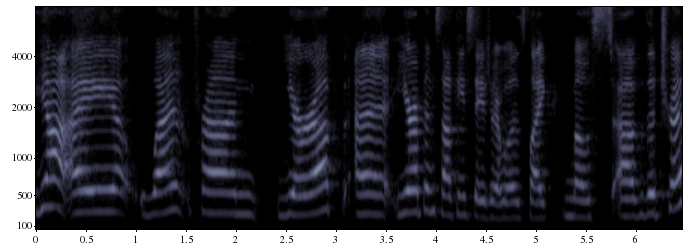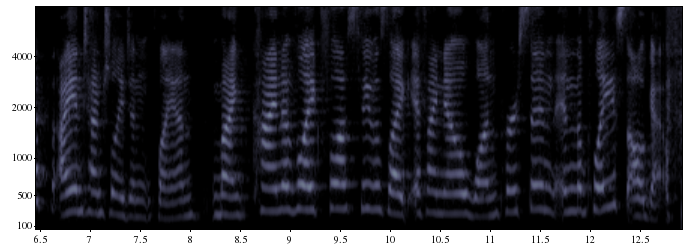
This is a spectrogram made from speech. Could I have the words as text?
Yeah, I went from Europe. Uh, Europe and Southeast Asia was like most of the trip. I intentionally didn't plan. My kind of like philosophy was like, if I know one person in the place, I'll go.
